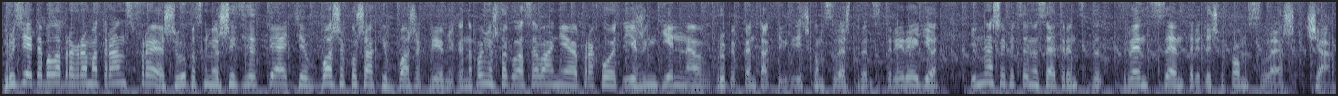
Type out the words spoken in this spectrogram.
Друзья, это была программа Transfresh, выпуск номер 65 в ваших ушах и в ваших приемниках. Напомню, что голосование проходит еженедельно в группе ВКонтакте wiki.com slash radio и наш официальный сайт trendcentry.com slash chart.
